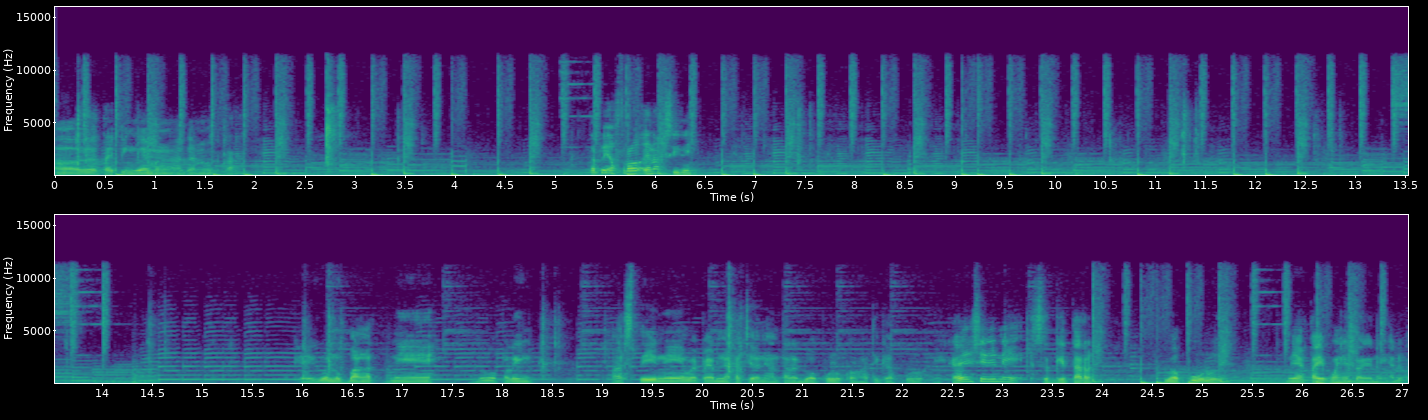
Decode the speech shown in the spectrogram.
uh, typing gue emang agak nutar tapi overall enak sih nih oke gue noob banget nih. Aduh paling pasti ini WPM nya kecil nih antara 20 kalau nggak 30 nih kayaknya sih ini sekitar 20 ya. Banyak typonya soalnya nih aduh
